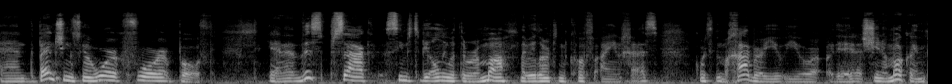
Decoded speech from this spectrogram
and the benching is going to work for both. Yeah, now this psak seems to be only with the Ramah that we learned in Kuf Ayin Ches. According to the Machaber, you you the Mokim,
